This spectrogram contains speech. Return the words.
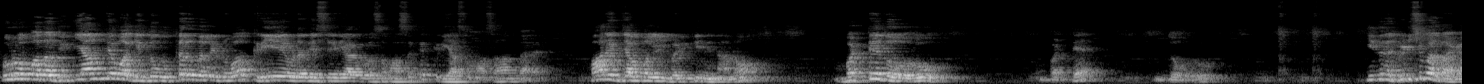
ಪೂರ್ವಪದ ದ್ವಿತೀಯಾಂತ್ಯವಾಗಿದ್ದು ಉತ್ತರದಲ್ಲಿರುವ ಕ್ರಿಯೆಯೊಡನೆ ಸೇರಿ ಆಗುವ ಸಮಾಸಕ್ಕೆ ಕ್ರಿಯಾ ಸಮಾಸ ಅಂತಾರೆ. ಫಾರ್ ಎಕ್ಸಾಂಪಲ್ ಇಲ್ಲಿ ಬರಿತೀನಿ ನಾನು. ಬಟ್ಟೆದೋರು ಬಟ್ಟೆ ದೋರು ಇದನ್ನು ಬಿಡಿಸಿ ಬರೆದಾಗ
